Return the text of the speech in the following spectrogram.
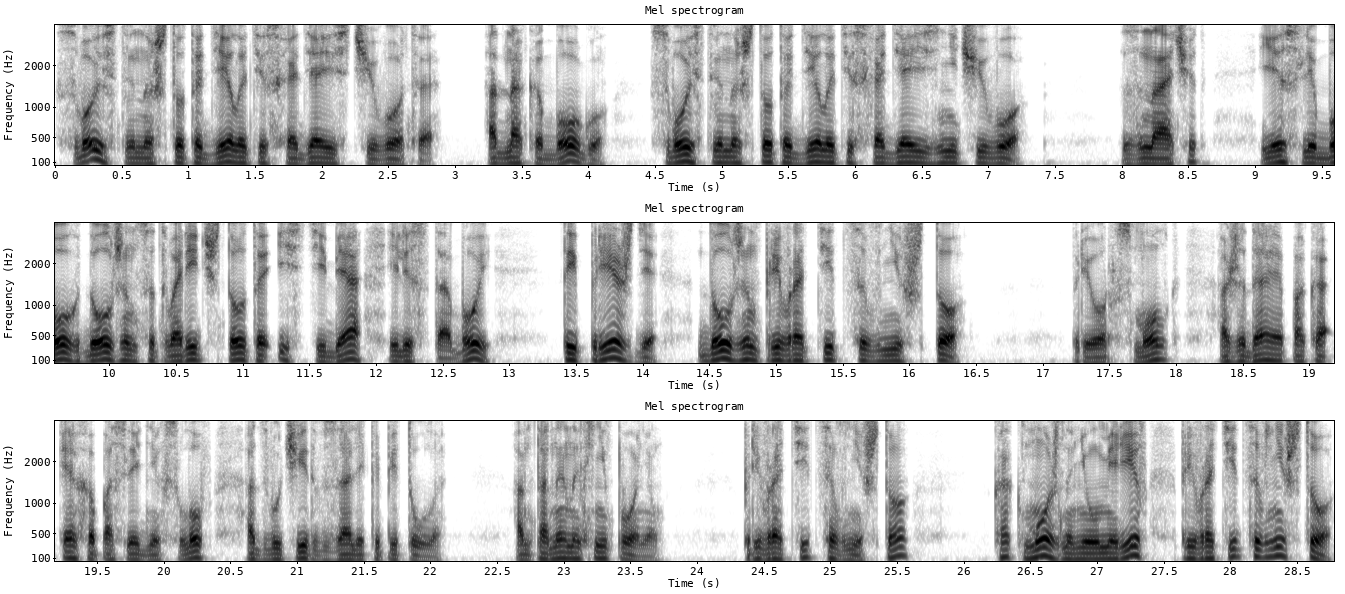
свойственно что-то делать, исходя из чего-то, однако Богу свойственно что-то делать, исходя из ничего. Значит, если Бог должен сотворить что-то из тебя или с тобой, ты прежде должен превратиться в ничто. Приор смолк, ожидая, пока эхо последних слов отзвучит в зале капитула. Антонен их не понял. Превратиться в ничто? Как можно, не умерев, превратиться в ничто?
